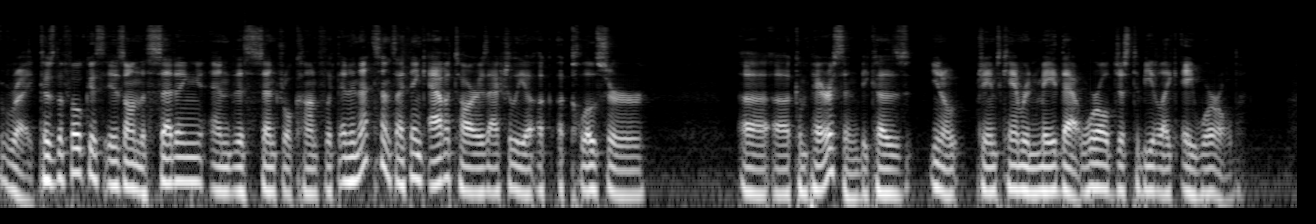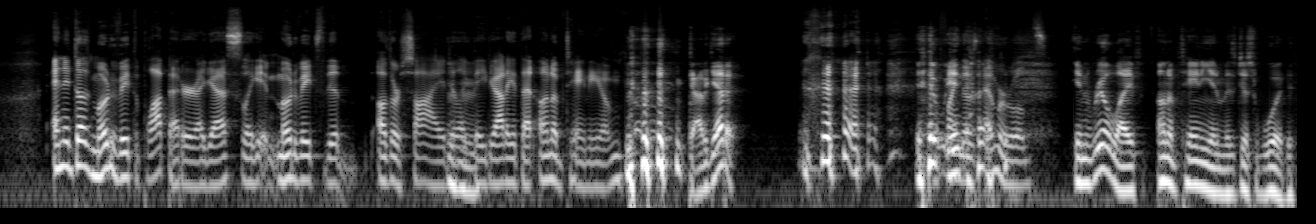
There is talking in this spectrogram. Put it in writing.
Right, because the focus is on the setting and this central conflict, and in that sense, I think Avatar is actually a, a, closer uh, uh, comparison because you know James Cameron made that world just to be like a world. And it does motivate the plot better, I guess. Like it motivates the other side. Like they got to get that unobtainium, Gotta get it. find in, those emeralds. in real life, unobtainium is just wood.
